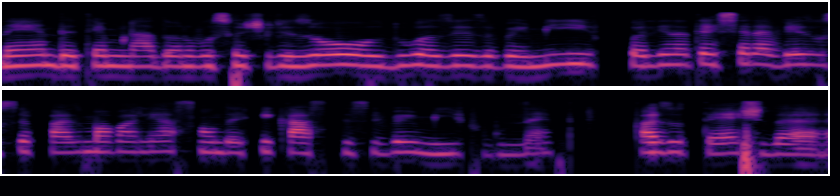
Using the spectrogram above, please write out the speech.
né, determinado ano você utilizou duas vezes o vermífugo, ali na terceira vez você faz uma avaliação da eficácia desse vermífugo, né? Faz o teste da,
